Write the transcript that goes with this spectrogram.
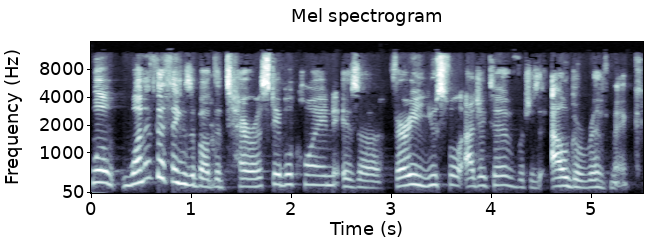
Well, one of the things about the Terra stablecoin is a very useful adjective, which is algorithmic,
